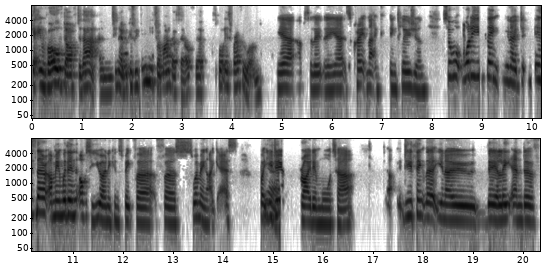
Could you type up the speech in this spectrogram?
get involved after that. And you know, because we do need to remind ourselves that sport is for everyone. Yeah, absolutely. Yeah, it's creating that inclusion. So, what, what do you think? You know, is there? I mean, within obviously, you only can speak for for swimming, I guess, but yeah. you do Pride in Water. Uh, do you think that you know the elite end of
